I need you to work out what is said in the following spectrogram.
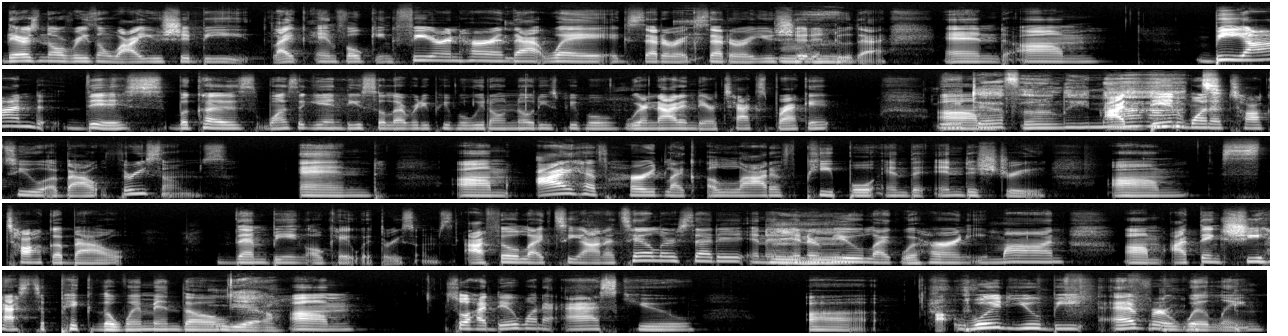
There's no reason why you should be like invoking fear in her in that way, et cetera, et cetera. You shouldn't Mm-hmm. do that. And um beyond this, because once again, these celebrity people, we don't know these people. We're not in their tax bracket. we definitely not. Um, I did want to talk to you about threesomes. And um, I have heard like a lot of people in the industry um, talk about them being okay with threesomes. I feel like Teyana Taylor said it in an Mm-hmm. interview, like with her and Iman. Um, I think she has to pick the women though. Yeah. Um, so I did want to ask you, uh, uh, would you be ever willing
